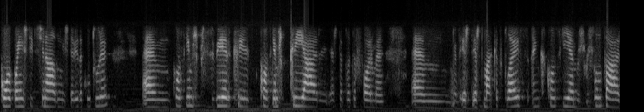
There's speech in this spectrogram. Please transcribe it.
com o apoio institucional do Ministério da Cultura, um, conseguimos perceber que conseguimos criar esta plataforma, um, este, este, marketplace, em que conseguíamos juntar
